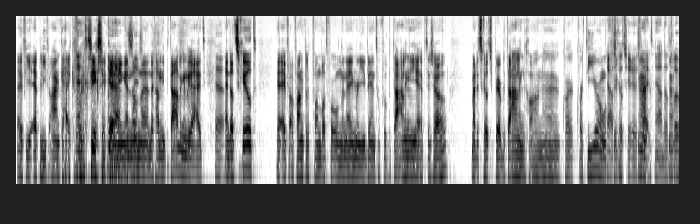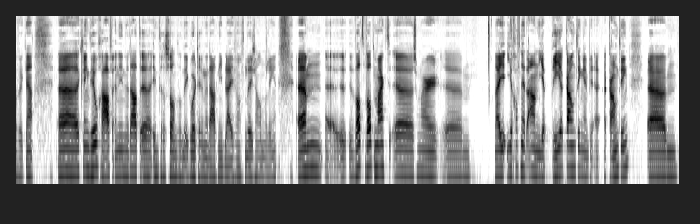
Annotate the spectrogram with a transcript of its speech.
even je app lief aankijken voor de gezichtsherkenning. en dan, uh, dan gaan die betalingen eruit. En dat scheelt, ja, even afhankelijk van wat voor ondernemer je bent, hoeveel betalingen je hebt en zo. Maar dat scheelt je per betaling gewoon een uh, kwartier ongeveer. Ja, dat scheelt serieus ja. Ja, dat geloof ik, ja. Uh, klinkt heel gaaf en inderdaad uh, interessant, want ik word er inderdaad niet blij van, van deze handelingen. Um, wat, wat maakt, zeg maar... Um, nou, je, je, gaf net aan, je hebt pre-accounting, heb je accounting. Um,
